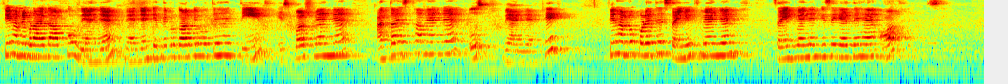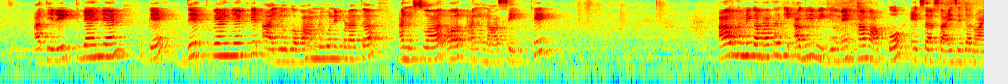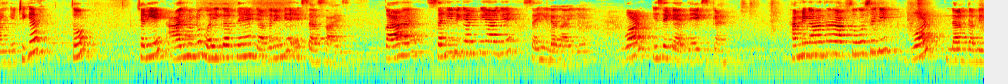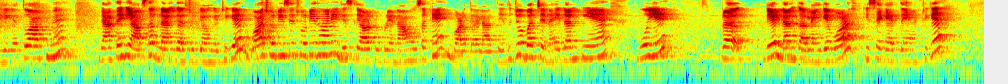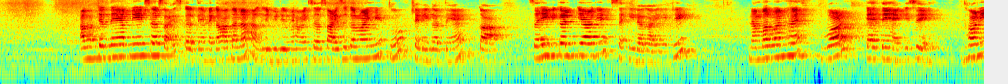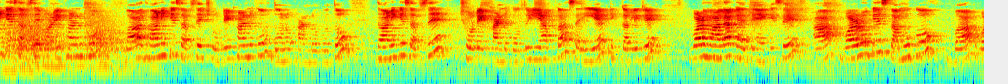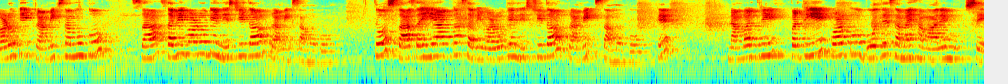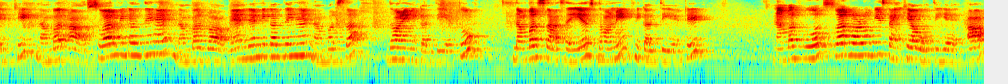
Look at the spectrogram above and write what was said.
फिर हमने पढ़ाया था आपको व्यंजन। व्यंजन कितने प्रकार के होते हैं? तीन, स्पर्श व्यंजन, अंतस्था व्यंजन उस व्यंजन, ठीक? फिर हम लोग पढ़े थे संयुक्त व्यंजन। संयुक्त व्यंजन किसे कहते हैं? और अतिरिक्त व्यंजन, ओके? द्वित व्यंजन, फिर आयोग हम लोगों ने पढ़ा था अनुस्वार और अनुनासिक, ठीक? और हमने कहा था कि अगली वीडियो में हम आपको एक्सरसाइज करवाएँगे, ठीक है? तो चलिए, आज हम लोग वही करते हैं। क्या करेंगे? एक्सरसाइज कहा है, सही विकल्प के आगे, सही लगाइए। वर्ड किसे कहते हैं? एक सेकेंड हमने कहा था आप लोगों से कि वर्ड लर्न कर लीजिएगा। तो आप में जानते हैं कि आप सब लर्न कर चुके होंगे, ठीक है? वह छोटी से छोटी ध्वनि जिसके और टुकड़े ना हो सकें वर्ण कहलाती है। तो जो बच्चे नहीं लर्न किए हैं, वो ये ये लर्न कर लेंगे वर्ड किसे कहते हैं, ठीक है? अब हम चलते हैं अपनी एक्सरसाइज करते हैं। हमने कहा था ना, अगली वीडियो में हम एक्सरसाइज करवाएँगे तो चलिए करते हैं का। सही विकल्प के आगे सही लगाइए, ठीक? नंबर वन है वर्ड कहते हैं किसे? ध्वनि के सबसे बड़े खंड को व ध्वनि के सबसे छोटे खंड को, दोनों खंडों को। तो ध्वनि के सबसे छोटे खंड को तो ये आपका सही है, टिक कर लीजिए। वर्णमाला कहते हैं किसे? आ, वर्णों के समूह को, ब, वर्णों के क्रमिक समूह को, सा, सभी वर्णों के निश्चित और क्रमिक समूह को। तो सा सही है आपका, सभी वर्णों के निश्चित और क्रमिक समूह को, ओके? नंबर थ्री प्रत्येक वर्ण को बोलते समय हमारे मुख से, ठीक? नंबर आ, स्वर निकलते हैं नंबर ब, व्यंजन निकलते हैं नंबर सा, ध्वनि निकलती है। तो नंबर सा सही है ध्वनि निकलती है, ठीक? नंबर फोर स्वर वर्णों की संख्या होती है। आ,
